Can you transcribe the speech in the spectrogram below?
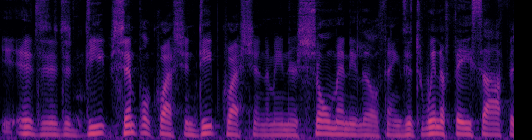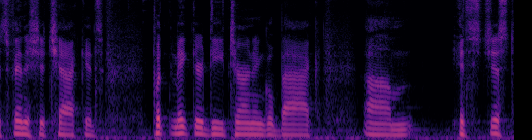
It's, it's a deep, simple question, deep question. I mean, there's so many little things. It's win a face-off. It's finish a check. It's put make their D turn and go back. Um, it's just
